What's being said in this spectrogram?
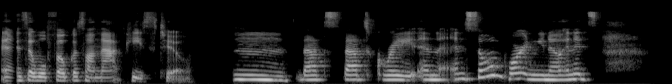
And so we'll focus on that piece too. Mm, that's that's great. And and so important you know and it's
